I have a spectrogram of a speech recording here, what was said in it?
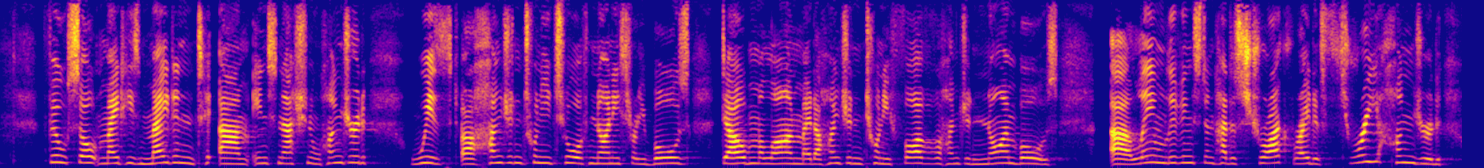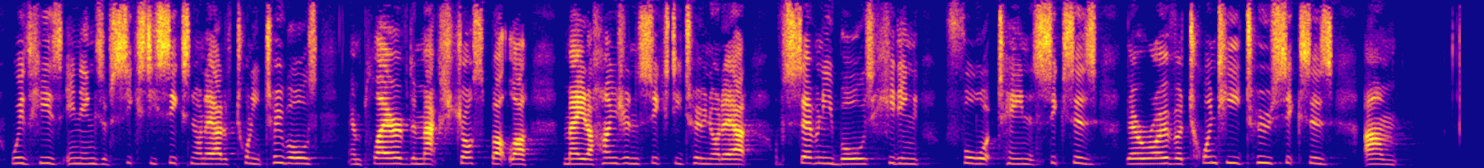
Phil Salt made his maiden t- um, international 100 with 122 of 93 balls. Dawid Malan made 125 of 109 balls. Uh, Liam Livingstone had a strike rate of 300 with his innings of 66 not out of 22 balls, and player of the match Jos Buttler made 162 not out of 70 balls, hitting 14 sixes. There were over 22 sixes. Um,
